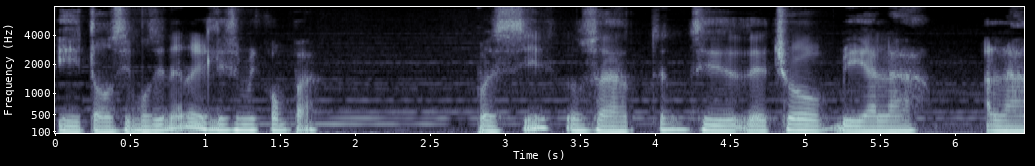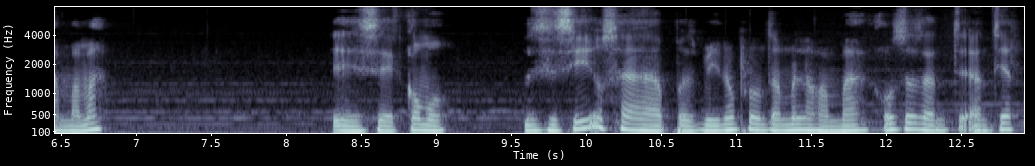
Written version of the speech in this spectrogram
Y todos dimos dinero y le dice mi compa, pues sí, o sea, sí, de hecho vi a la, a la mamá. Y dice, ¿cómo? Dice, sí, o sea, pues vino a preguntarme la mamá cosas ante, antier.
